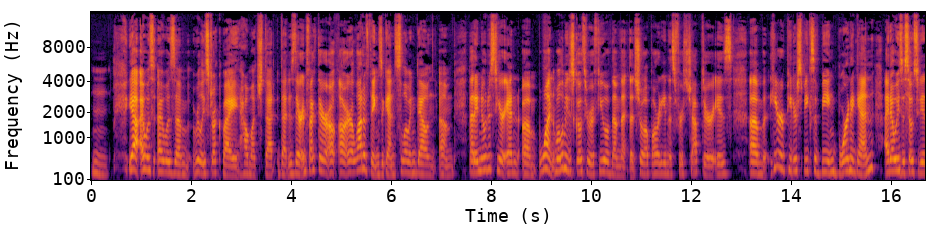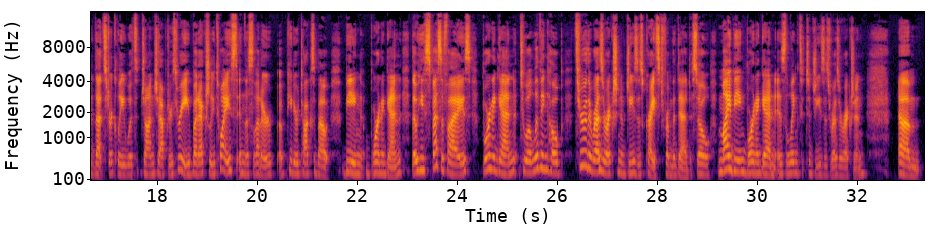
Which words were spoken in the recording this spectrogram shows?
Hmm. Yeah, I was I was um, really struck by how much that that is there. In fact, there are, are a lot of things again slowing down um, that I noticed here. And um, one, well, let me just go through a few of them that that show up already in this first chapter. Is um, here Peter speaks of being born again. I'd always associated that strictly with John chapter three, but actually twice in this letter, uh, Peter talks about being born again, though he specifies born again to a living hope through the resurrection of Jesus Christ from the dead. So my being born again is linked to Jesus' resurrection. Um,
